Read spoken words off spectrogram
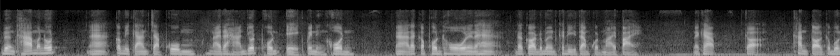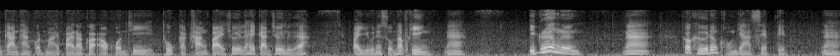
เรื่องค้ามนุษย์นะฮะก็มีการจับกลุ่มนายทหารยศพลเอกไปหนึ่งคนนะแล้วก็พลโทเนี่ยนะฮะแล้วก็ดำเนินคดีตามกฎหมายไปนะครับก็ขั้นตอนกระบวนการทางกฎหมายไป แล้วก็เอาคนที่ถูกกักขังไปช่วยให้การช่วยเหลือ ไปอยู่ในศูนย์พักพิงนะฮะอีกเรื่องหนึ่งนะฮะ ก็คือเรื่องของยาเสพติดนะฮะ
